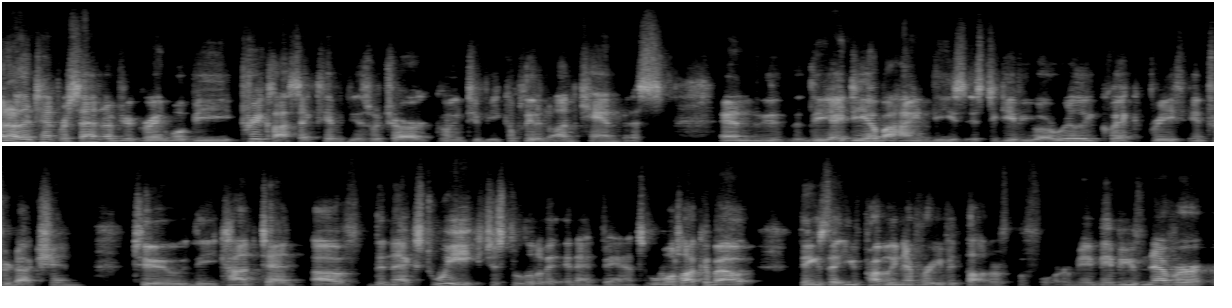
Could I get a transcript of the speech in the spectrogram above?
Another 10% of your grade will be pre-class activities, which are going to be completed on Canvas. And the, the idea behind these is to give you a really quick, brief introduction to the content of the next week, just a little bit in advance. We'll talk about things that you've probably never even thought of before. Maybe you've never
